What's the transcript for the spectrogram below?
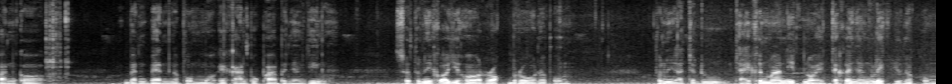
ภัณฑ์ก็แบนๆนะผมเหมาะแก่การพกพาเป็นอย่างยิ่ง ส่วนตัวนี้ก็ยี่ห้อ Rock Bro นะผม ตัวนี้อาจจะดูใหญ่ขึ้นมานิดหน่อย แต่ก็ยังเล็กอยู่นะผม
